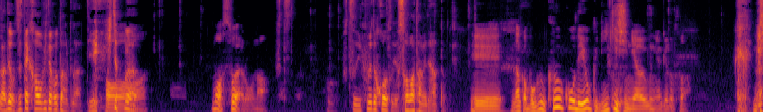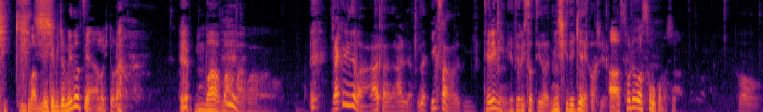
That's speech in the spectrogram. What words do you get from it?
あ、でも絶対顔見たことあるなっていうあ人が、ーまあそうやろうな。普通にフードコートで蕎麦食べてあったの。ええなんか僕空港でよく力士に会うんやけどさ。まあめちゃくちゃ目立つやん、あの人ら。まあまあまあまあ。逆にでも、あなた、あれだもんね。イクさんはテレビに出てる人っていうのは認識できないかもしれない。あ、それはそうかもしれん。うん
